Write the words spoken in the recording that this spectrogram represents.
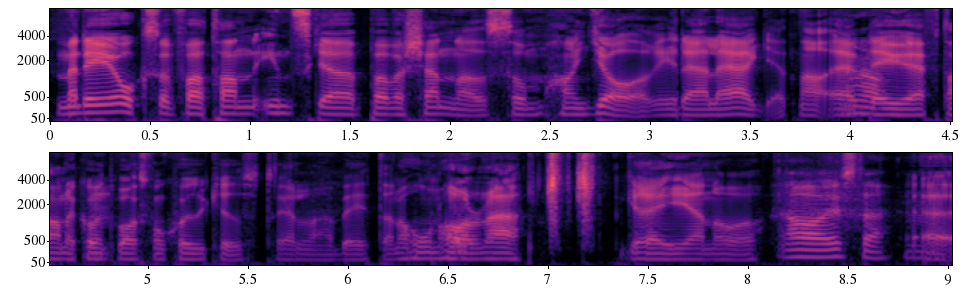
Men det är också för att han inte ska behöva känna som han gör i det läget. När, eh, Ja. Det är ju efter han har kommit tillbaka från sjukhuset och hela den här biten. Och hon har Ja. den här grejen och Ja, just det. Mm. eh,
